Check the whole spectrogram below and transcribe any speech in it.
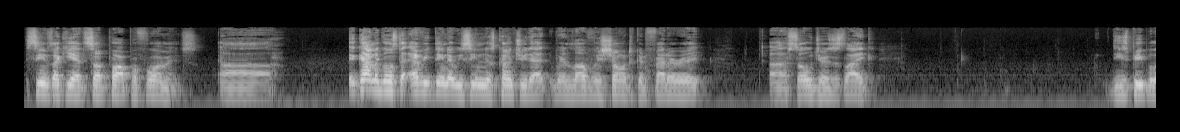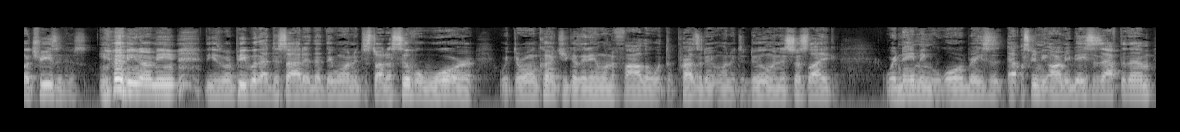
seems like he had subpar performance uh, it kind of goes to everything that we see in this country that where love was shown to Confederate uh, soldiers. It's like these people are treasonous. you know what I mean? These were people that decided that they wanted to start a civil war with their own country because they didn't want to follow what the president wanted to do. And it's just like we're naming war bases, uh, excuse me, army bases after them,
